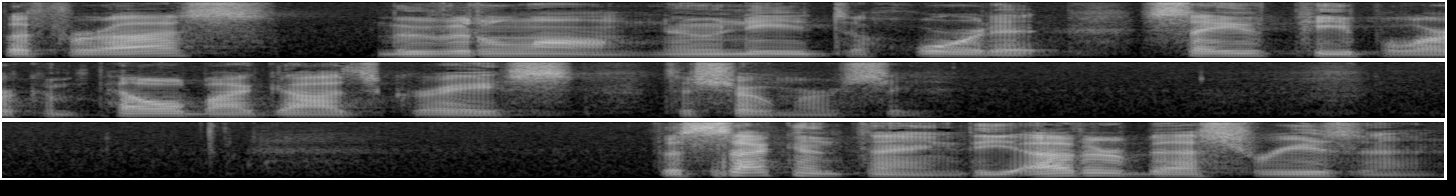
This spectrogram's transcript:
But for us, move it along. No need to hoard it. Saved people are compelled by God's grace to show mercy. The second thing, the other best reason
